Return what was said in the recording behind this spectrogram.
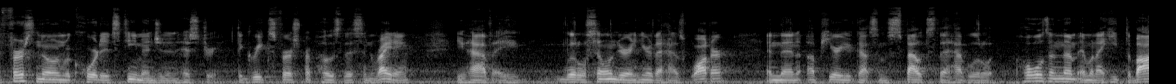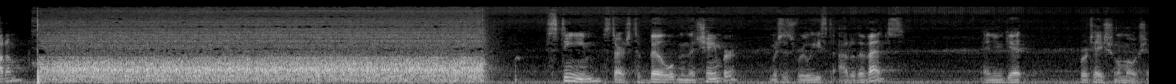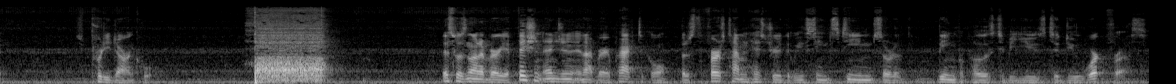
the first known recorded steam engine in history. The Greeks first proposed this in writing. You have a little cylinder in here that has water, and then up here you've got some spouts that have little holes in them, and when I heat the bottom, steam starts to build in the chamber, which is released out of the vents, and you get rotational motion. It's pretty darn cool. This was not a very efficient engine and not very practical, but it's the first time in history that we've seen steam sort of being proposed to be used to do work for us.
